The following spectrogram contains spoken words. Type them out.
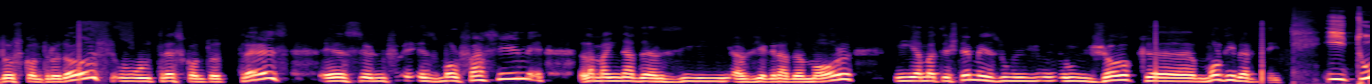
dos contra dos o tres contra tres. És, un, és molt fàcil, la mainada els hi, els hi agrada molt i al mateix temps és un, un joc eh, molt divertit. I tu,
